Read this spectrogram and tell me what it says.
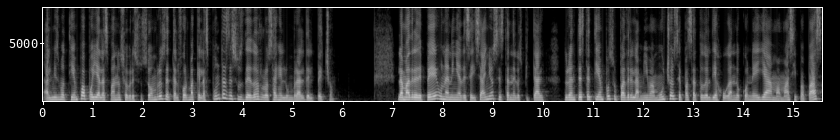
Al mismo tiempo apoya las manos sobre sus hombros de tal forma que las puntas de sus dedos rozan el umbral del pecho. La madre de P, una niña de 6 años, está en el hospital. Durante este tiempo su padre la mima mucho, se pasa todo el día jugando con ella, a mamás y papás,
